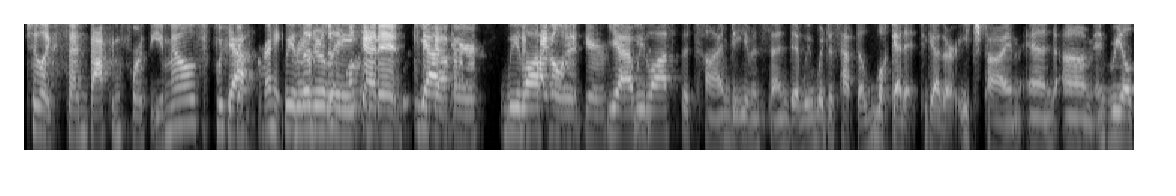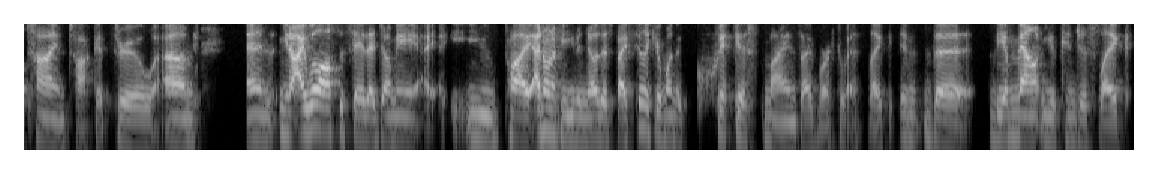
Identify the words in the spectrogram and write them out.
to like send back and forth emails. We Yeah, Right. we right. let's just literally look at it Yeah. together we lost final it here. yeah we lost the time to even send it we would just have to look at it together each time and um, in real time talk it through um, and you know i will also say that domee you probably i don't know if you even know this but i feel like you're one of the quickest minds i've worked with like in the the amount you can just like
